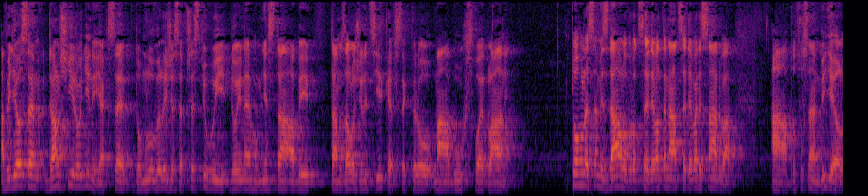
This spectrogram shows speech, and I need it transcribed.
A viděl jsem další rodiny, jak se domluvili, že se přestěhují do jiného města, aby tam založili církev, se kterou má Bůh svoje plány. Tohle se mi zdálo v roce 1992 a to, co jsem viděl,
